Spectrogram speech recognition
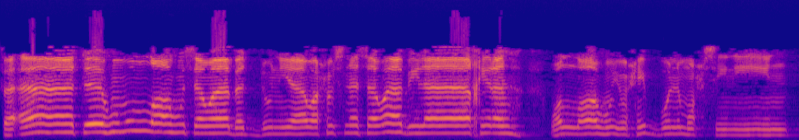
فآتاهم الله ثواب الدنيا وحسن ثواب الآخرة والله يحب المحسنين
